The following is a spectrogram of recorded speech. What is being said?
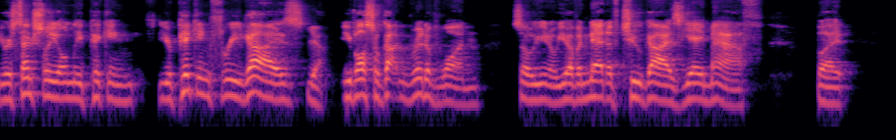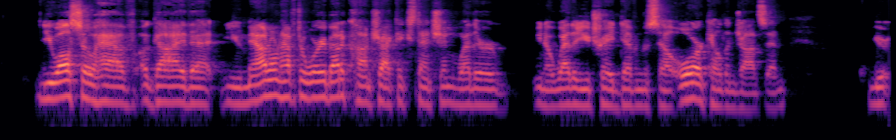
You're essentially only picking you're picking three guys. Yeah, you've also gotten rid of one, so you know you have a net of two guys. Yay, math! But you also have a guy that you now don't have to worry about a contract extension, whether you know whether you trade Devin Vassell or Keldon Johnson. You're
